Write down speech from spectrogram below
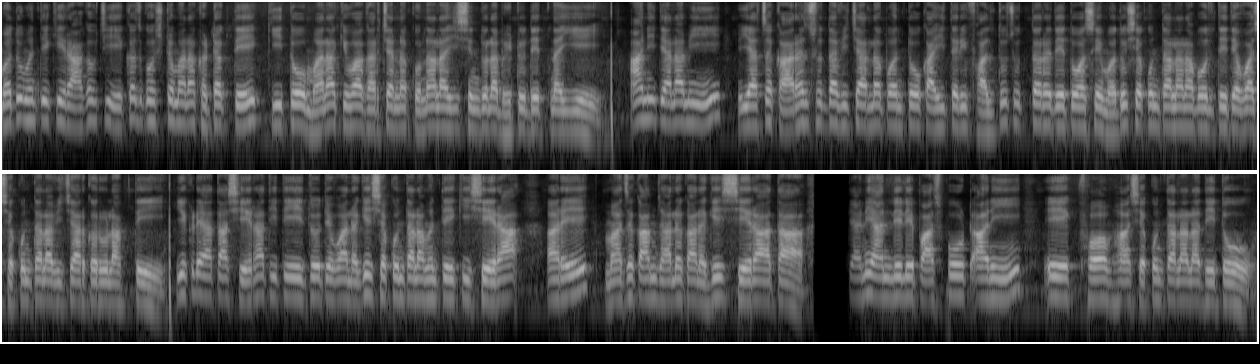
मधू म्हणते की राघवची एकच गोष्ट मला खटकते की तो मला किंवा घरच्यांना कोणालाही सिंधूला भेटू देत नाहीये. आणि त्याला मी याचं कारणसुद्धा विचारलं पण तो काहीतरी फालतूच उत्तरं देतो असे मधू शकुंतलाला बोलते तेव्हा शकुंतला विचार करू लागते. इकडे आता शेरा तिथे येतो तेव्हा लगेच शकुंतला म्हणते की शेरा अरे माझं काम झालं का लगेच? शेरा आता. त्याने आणलेले पासपोर्ट आणि एक फॉर्म हा शकुंतलाला देतो.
